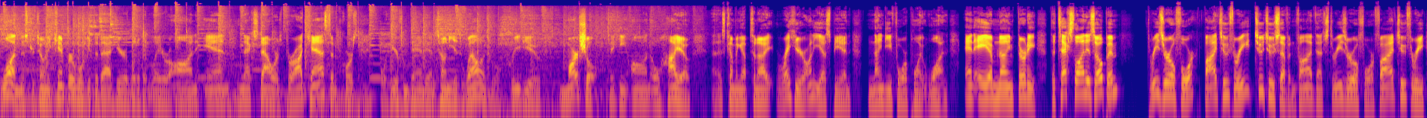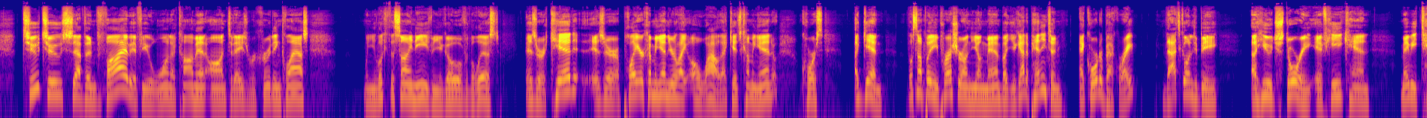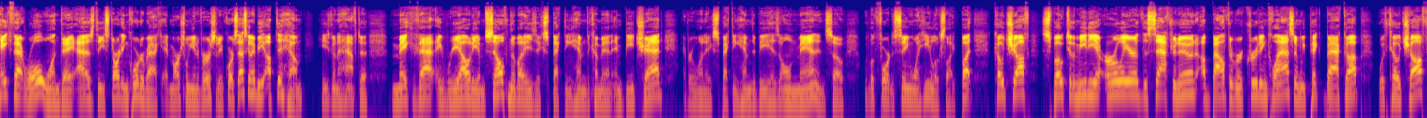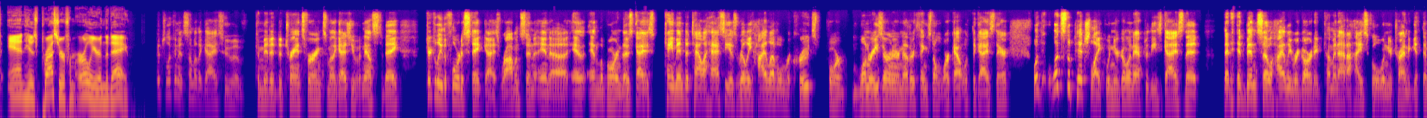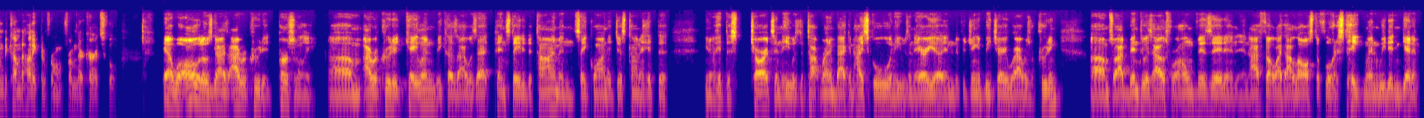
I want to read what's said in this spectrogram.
one, Mr. Tony Kemper. We'll get to that here a little bit later on in next hour's broadcast. And of course, we'll hear from Dan D'Antoni as well as we'll preview Marshall taking on Ohio. That is coming up tonight right here on ESPN 94.1 and AM 930. The text line is open. 304 523 2275. That's 304 523 2275. If you want to comment on today's recruiting class, when you look at the signees, when you go over the list, is there a kid? Is there a player coming in? You're like, oh, wow, that kid's coming in. Of course, again, let's not put any pressure on the young man, but you got a Pennington at quarterback, right? That's going to be a huge story if he can maybe take that role one day as the starting quarterback at Marshall University. Of course, that's going to be up to him. He's going to have to make that a reality himself. Nobody's expecting him to come in and be Chad. Everyone expecting him to be his own man. And so we look forward to seeing what he looks like. But Coach Huff spoke to the media earlier this afternoon about the recruiting class, and we pick back up with Coach Huff and his presser from earlier in the day. Coach, looking at some of the guys who have committed to transferring, some of the guys you've announced today, particularly the Florida State guys, Robinson and uh, and, and Laborn, those guys came into Tallahassee as really high level recruits for one reason or another. Things don't work out with the guys there. What what's the pitch like when you're going after these guys that that had been so highly regarded coming out of high school when you're trying to get them to come to Huntington from from their current school? Yeah, well, all of those guys I recruited personally. Um, I recruited Khalan because I was at Penn State at the time, and Saquon had just kind of hit the, you know, hit the charts, and he was the top running back in high school, and he was in the area in the Virginia Beach area where I was recruiting. Um, so I've been to his house for a home visit, and and I felt like I lost to Florida State when we didn't get him.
